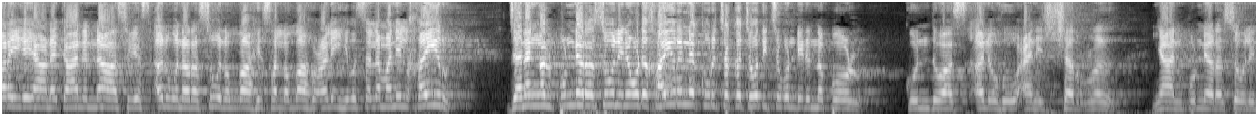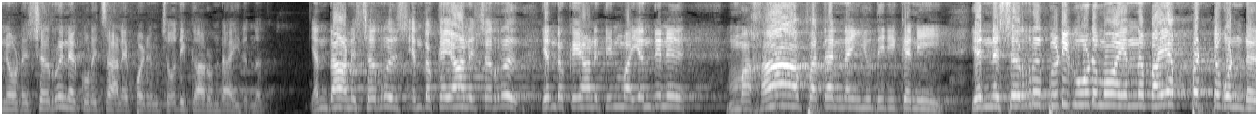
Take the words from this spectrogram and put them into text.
പറയുകയാണ് ജനങ്ങൾ പുണ്യ റസൂലിനോട് ഹൈറിനെ കുറിച്ചൊക്കെ ചോദിച്ചു കൊണ്ടിരുന്നപ്പോൾ ഞാൻ പുണ്യ റസൂലിനോട് ഷെറിനെ കുറിച്ചാണ് എപ്പോഴും ചോദിക്കാറുണ്ടായിരുന്നത്. എന്താണ് ഷെറ് എന്തൊക്കെയാണ് ഷെറ് എന്തൊക്കെയാണ് തിന്മ? എന്തിന്? മഹാഫതന്നയുതിരിക്കനി എന്നെ ഷെറ് പിടികൂടുമോ എന്ന് ഭയപ്പെട്ടുകൊണ്ട്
